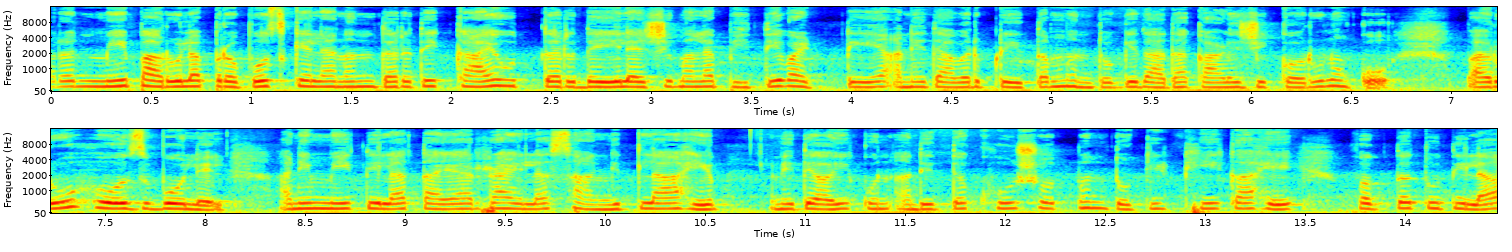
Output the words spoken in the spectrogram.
कारण मी पारूला प्रपोज केल्यानंतर ती काय उत्तर देईल याची मला भीती वाटते आणि त्यावर प्रीतम म्हणतो की दादा काळजी करू नको. पारू होच बोलेल. आणि मी तिला तयार राहायला सांगितलं आहे आणि ते ऐकून आदित्य खुश होत म्हणतो की ठीक आहे. फक्त तू तिला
